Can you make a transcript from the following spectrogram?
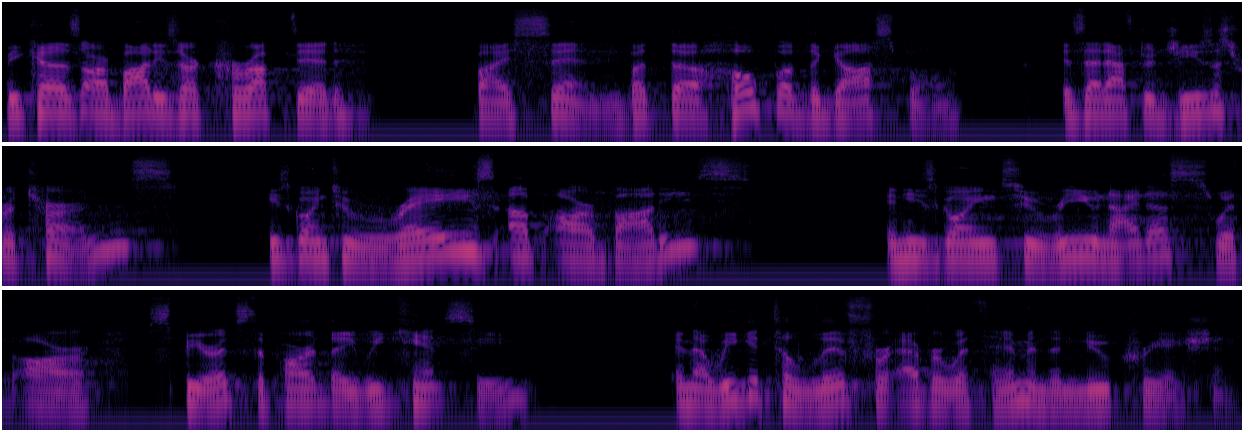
because our bodies are corrupted by sin. But the hope of the gospel is that after Jesus returns, he's going to raise up our bodies and he's going to reunite us with our spirits, the part that we can't see, and that we get to live forever with him in the new creation.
